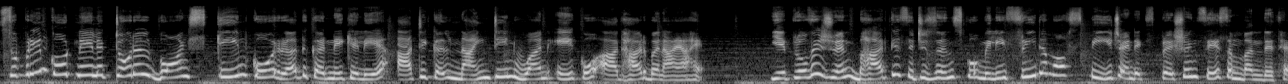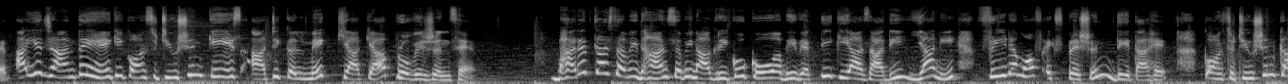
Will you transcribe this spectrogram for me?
सुप्रीम कोर्ट ने इलेक्टोरल बॉन्ड स्कीम को रद्द करने के लिए आर्टिकल 19 ए को आधार बनाया है। ये प्रोविज़न भारतीय सिटीजन्स को मिली freedom of speech and expression से संबंधित है आइए जानते हैं कि कॉन्स्टिट्यूशन के इस आर्टिकल में क्या क्या प्रोविज़न हैं। भारत का संविधान सभी नागरिकों को अभिव्यक्ति की आज़ादी यानी फ्रीडम ऑफ़ एक्सप्रेशन देता है। कॉन्स्टिट्यूशन का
